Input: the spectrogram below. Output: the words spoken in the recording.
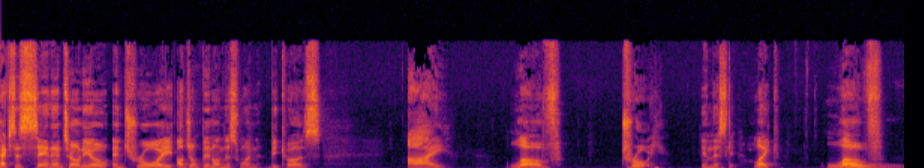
Texas, San Antonio, and Troy. I'll jump in on this one because I love Troy in this game. Like, love Oh.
